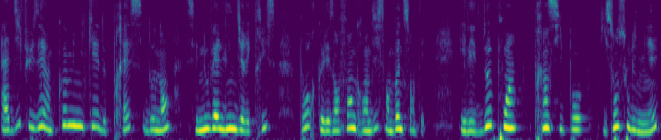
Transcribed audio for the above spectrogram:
a diffusé un communiqué de presse donnant ces nouvelles lignes directrices pour que les enfants grandissent en bonne santé. Et les deux points principaux qui sont soulignés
